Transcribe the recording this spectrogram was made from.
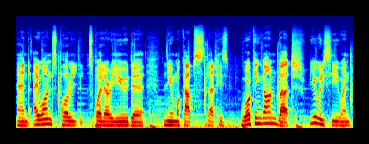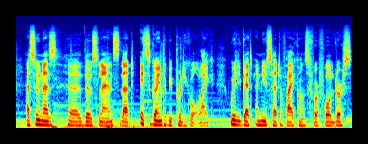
And I won't spoil spoiler you the new mockups that he's working on, but you will see when as soon as uh, those lands that it's going to be pretty cool. Like we'll get a new set of icons for folders,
